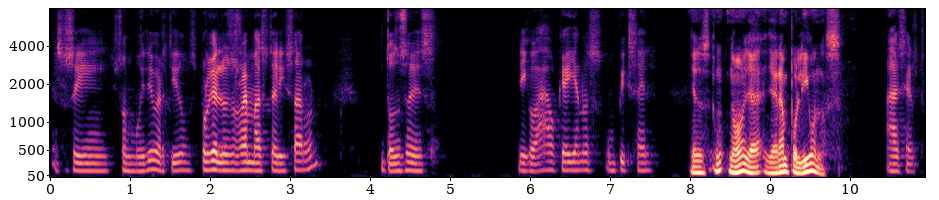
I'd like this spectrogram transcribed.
Eso sí, son muy divertidos. Porque los remasterizaron. Entonces, digo, ah, ok, ya no es un pixel. no, ya, ya eran polígonos. Ah, cierto.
